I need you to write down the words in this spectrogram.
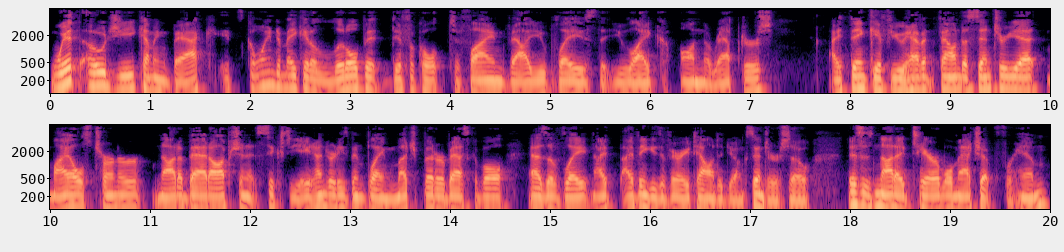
With OG coming back, it's going to make it a little bit difficult to find value plays that you like on the Raptors. I think if you haven't found a center yet, Miles Turner, not a bad option at 6,800. He's been playing much better basketball as of late, and I, I think he's a very talented young center. So this is not a terrible matchup for him.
